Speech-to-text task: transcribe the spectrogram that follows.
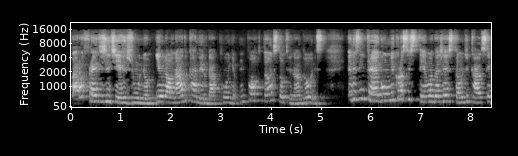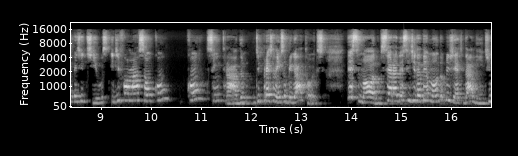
para Fred Didier Júnior e o Leonardo Carneiro da Cunha, importantes doutrinadores, eles entregam um microsistema da gestão de casos repetitivos e de formação concentrada de precedentes obrigatórios. Desse modo, será decidida a demanda objeto da lide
